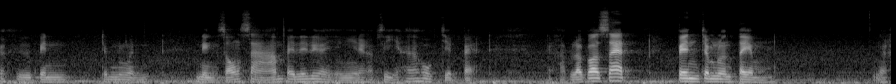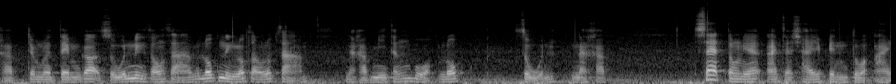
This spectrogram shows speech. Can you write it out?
ก็คือเป็นจำนวน 1 2 3 ไปเรื่อยๆ อย่างนี้นะครับ 4 5 6 7 8นะครับ แล้วก็ z เป็นจำนวนเต็มนะครับจำนวนเต็มก็ 0 1 2 3ลบ1ลบ2ลบ3นะครับ มีทั้งบวกลบ0นะครับ z ตรงนี้อาจจะใช้เป็นตัว i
